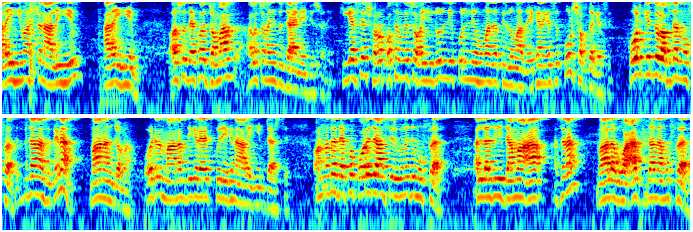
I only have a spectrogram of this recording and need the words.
আলাইহিম আসছে না আলিহিম? আলাইহিম। অবশ্য দেখো, জমার আলোচনা কিন্তু যায় নাই পিছনে কি গেছে? সর্বপ্রথম গেছে অয়ুলুল্লি কুল্লি হুমাজাতিল লুমাজা। এখানে গেছে, কুল শব্দ গেছে। কুল কিন্তু লফজান মুফরাদ, এটা জানা আছে, তাই না? মানান জমা। ওইটার মানার দিকে রায়ত করে, এখানে আলাইহিমটা আসছে। অন্যথায় দেখো, পরে যা আছে, এগুলো তো মুফরাদ। আল্লাজি জামা আ আছে না? মালা ওয়াদ দাদা মুফরাদ।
